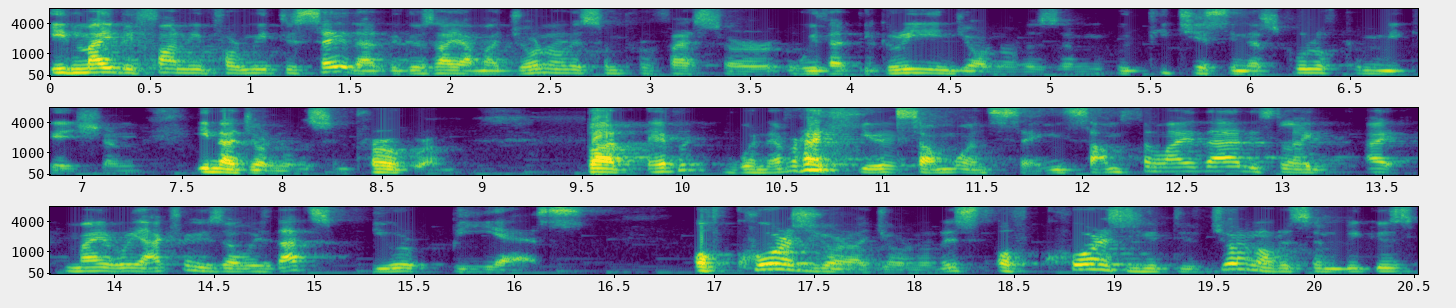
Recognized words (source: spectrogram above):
it might be funny for me to say that because I am a journalism professor with a degree in journalism who teaches in a school of communication in a journalism program. But every, whenever I hear someone saying something like that, it's like I, my reaction is always that's pure BS of course, you're a journalist. Of course, you do journalism because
